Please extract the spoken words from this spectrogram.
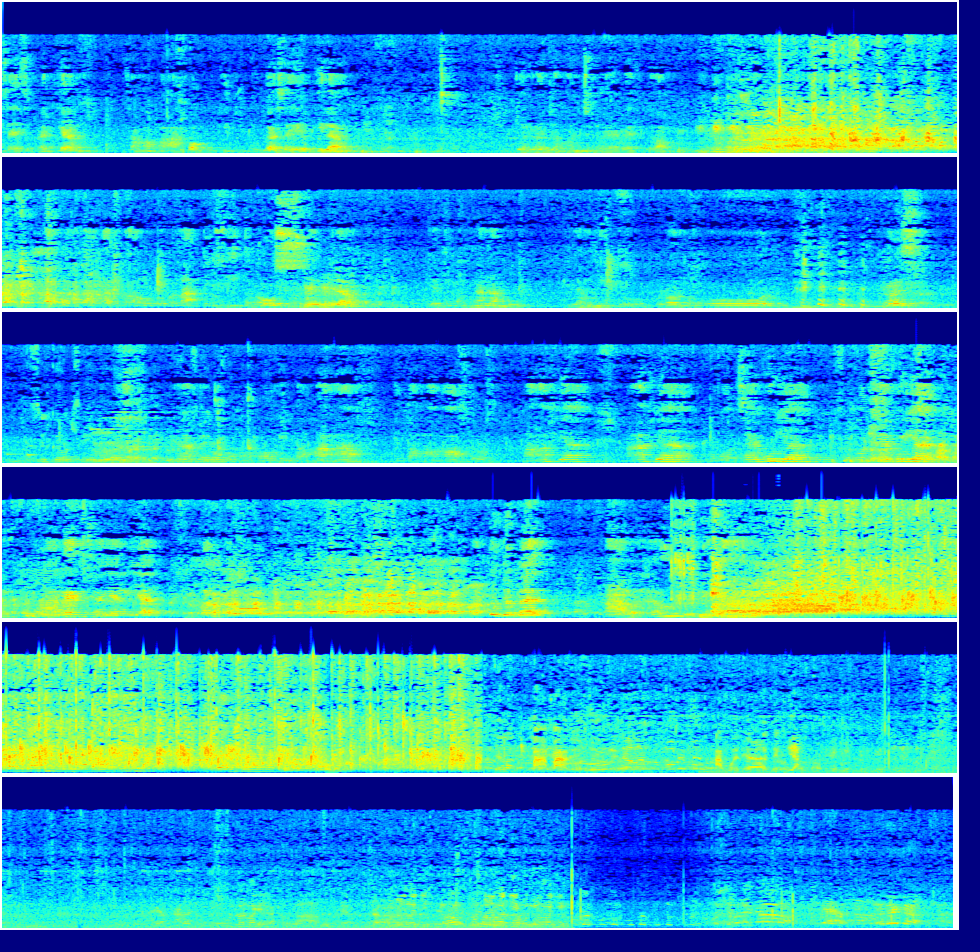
Saya sebagian sama Pak Ahok begitu juga saya bilang. Sudahlah jangan cerewet lah kan kamu tuh kena TV terus saya bilang jadi gimana bu? Bilang gitu belum nurun terus ngomong-ngomong minta maaf minta maaf terus maaf ya maaf ya nuwun sewu ya nuwun sewu ya. Kemarin saya lihat waktu waktu debat. Alhamdulillah Pak, Pak. Aku ikut ya. Mundur lagi, mundur lagi. Mundur, mundur, mundur, mundur, mundur. Mundur, mundur.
